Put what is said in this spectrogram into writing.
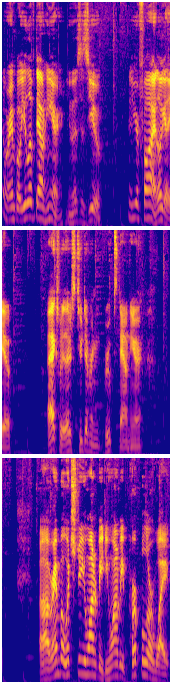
No, Rainbow, you live down here. You know, this is you. You're fine. Look at you. Actually, there's two different groups down here. Uh, Rainbow, which do you want to be? Do you want to be purple or white?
